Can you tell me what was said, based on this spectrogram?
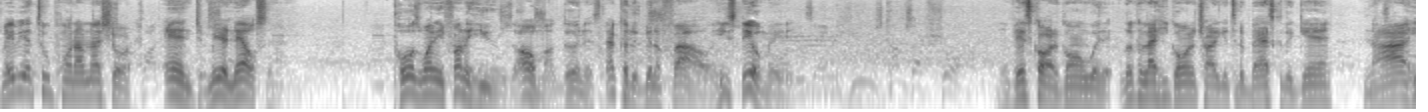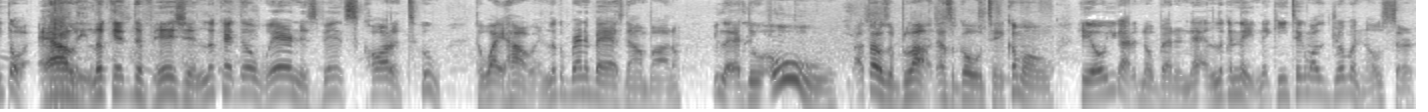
Maybe a two-pointer, I'm not sure. And Jameer Nelson pulls one in front of Hughes. Oh my goodness, that could have been a foul. He still made it. And Vince Carter going with it, looking like he going to try to get to the basket again. Nah, he throw an alley. Look at the vision. Look at the awareness. Vince Carter too. The Dwight Howard. And look at Brandon Bass down bottom. You let that dude. Ooh, I thought it was a block. That's a gold tip. Come on, Hill. You got to know better than that. And look at Nate. Nate, can you take him out the dribble? No, sir.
